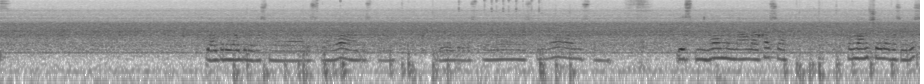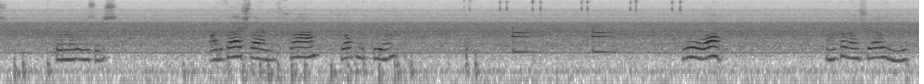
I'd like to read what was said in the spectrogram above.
Üf. Yaldıra yaldıra bismillah bismillah bismillah. Yaldıra bismillah bismillah bismillah. Normal ne alakası? Tamam şeyle basarız. Koruma da basarız. Arkadaşlar şu an çok mutluyum. Oo. Kanka ben şey alayım bir.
